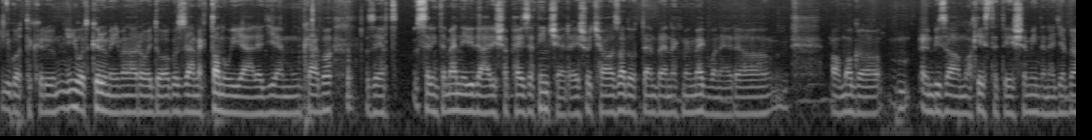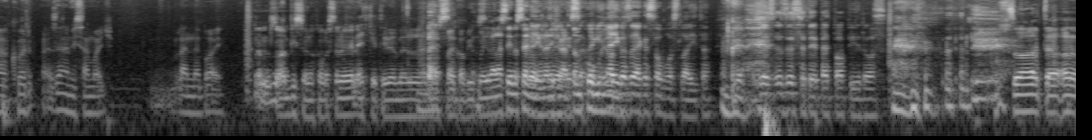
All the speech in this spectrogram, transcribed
nyugodt, a körül, nyugodt körülmény van arra, hogy dolgozzál, meg tanuljál egy ilyen munkába, azért szerintem ennél ideálisabb helyzet nincs erre, és hogyha az adott embernek meg megvan erre a a maga önbizalma, késztetése, minden egyebe, akkor ezzel nem hiszem, hogy lenne baj. Nem, szóval viszonylag hamar hogy egy-két éven belül Persze, megkapjuk majd választ. Én a személyen is vártam komolyan. Leigazolják ezt a voszlait. ez, ez összetépett papírról. szóval a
